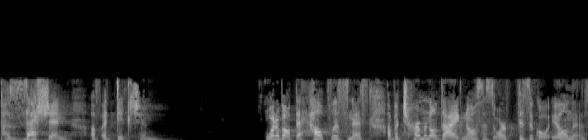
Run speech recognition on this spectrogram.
possession of addiction? What about the helplessness of a terminal diagnosis or physical illness?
